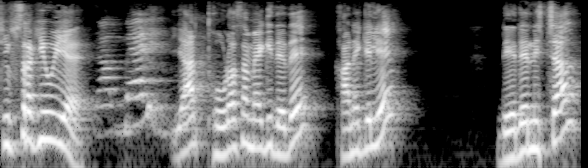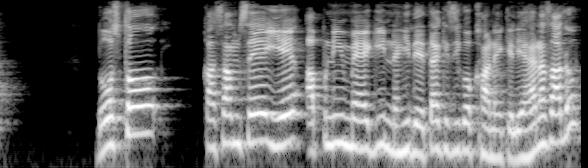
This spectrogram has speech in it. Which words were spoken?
चिप्स रखी। हुई है। यार थोड़ा सा मैगी दे दे खाने के लिए। दे दे निश्चल। दोस्तों कसम से ये अपनी मैगी नहीं देता किसी को खाने के लिए। है ना सालू?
